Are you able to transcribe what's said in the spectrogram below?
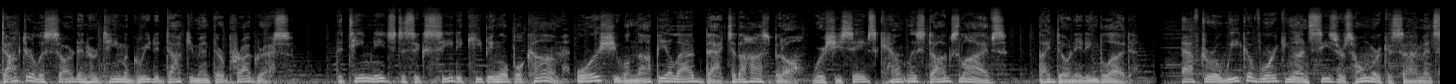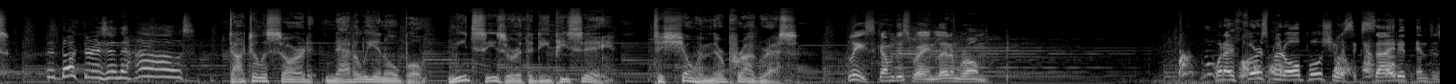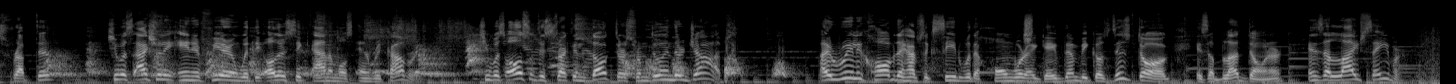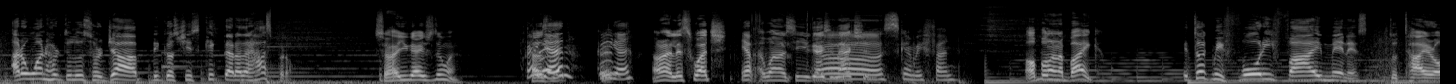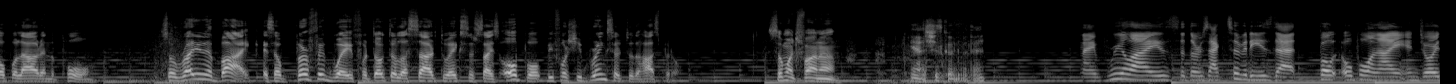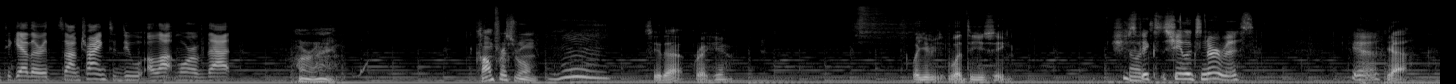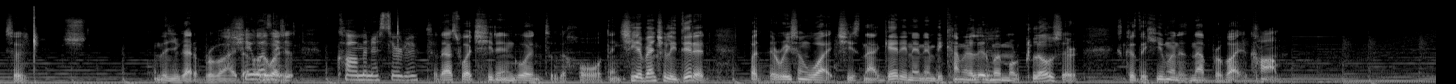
Dr. Lessard and her team agree to document their progress. The team needs to succeed at keeping Opal calm, or she will not be allowed back to the hospital, where she saves countless dogs' lives by donating blood. After a week of working on Cesar's homework assignments, The doctor is in the house. Dr. Lessard, Natalie, and Opal meet Cesar at the DPC to show him their progress. Please come this way and let him roam. When I first met Opal, she was excited and disruptive. She was actually interfering with the other sick animals in recovery. She was also distracting the doctors from doing their jobs. I really hope they have succeeded with the homework I gave them because this dog is a blood donor and is a lifesaver. I don't want her to lose her job because she's kicked out of the hospital. So how you guys doing? Pretty How's it? good. Pretty good. All right, let's watch. Yep. I want to see you guys in Oh, action. this is gonna be fun. Opal on a bike. It took me 45 minutes to tire Opal out in the pool. So riding a bike is a perfect way for Dr. Lessard to exercise Opal before she brings her to the hospital. So much fun, huh? Yeah, she's good with it. And I've realized that there's activities that both Opal and I enjoy together, so I'm trying to do a lot more of that. All right. Conference room. Mm-hmm. See that right here? What you what do you see? She's looks- fix- she looks nervous. Yeah. Yeah. So, shh. and then you got to provide She that. Otherwise, wasn't calm and assertive. So that's why she didn't go into the whole thing. She eventually did it, but the reason why she's not getting it and becoming a little mm-hmm. bit more closer is because the human is not provided calm.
